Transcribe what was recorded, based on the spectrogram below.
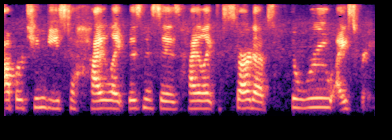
opportunities to highlight businesses, highlight startups through ice cream.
